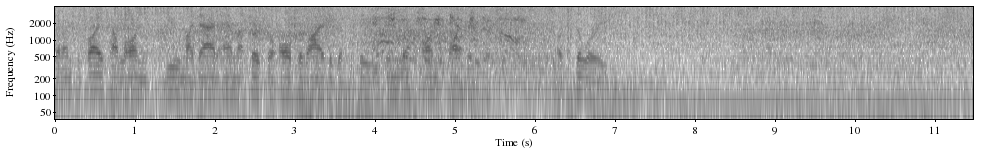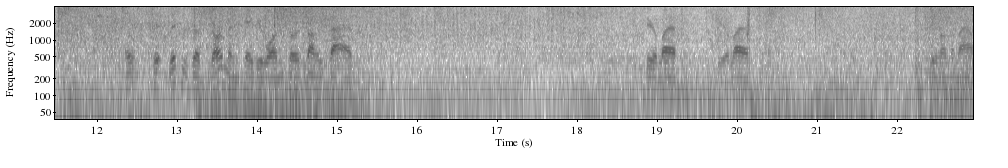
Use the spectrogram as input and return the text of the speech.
But I'm surprised how long you, my dad, and that Churchill all survived against the English onslaught of artillery. Oh, th this is a German KV-1, so it's not as bad. To your left, to your left. See him on the map?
